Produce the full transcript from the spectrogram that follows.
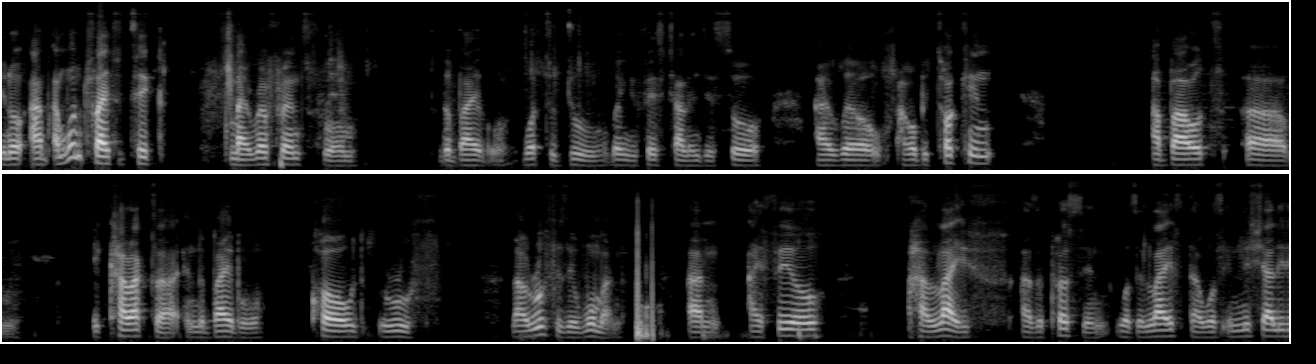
you know, I'm, I'm going to try to take my reference from the Bible, what to do when you face challenges. So I will I will be talking about um, a character in the Bible called Ruth. Now Ruth is a woman, and I feel her life as a person was a life that was initially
